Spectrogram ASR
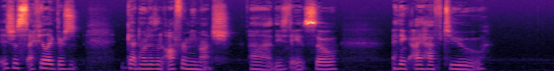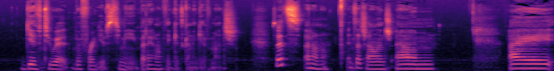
it's just, I feel like there's, Gatineau doesn't offer me much uh, these days. So I think I have to give to it before it gives to me, but I don't think it's gonna give much. So it's I don't know. It's a challenge. Um I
